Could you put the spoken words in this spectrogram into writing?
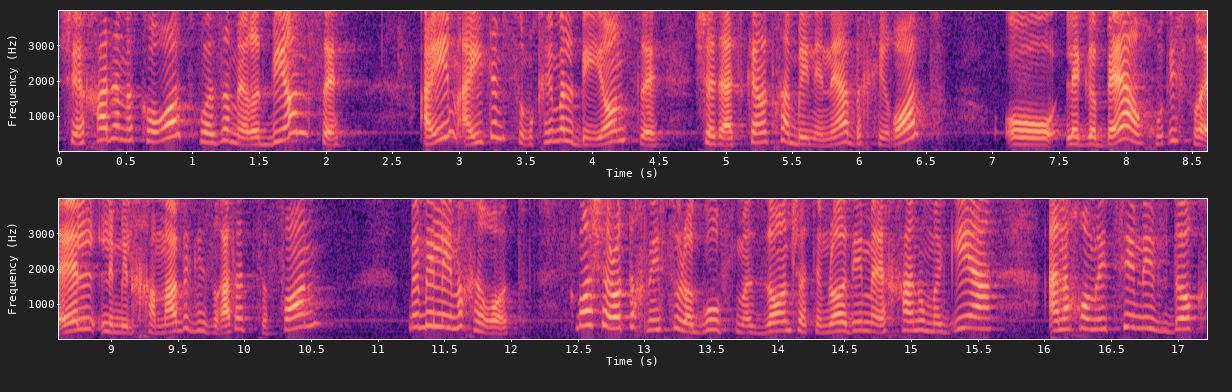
שאחד המקורות הוא הזמרת ביונסה. האם הייתם סומכים על ביונסה שתעדכן אתכם בענייני הבחירות? או לגבי היערכות ישראל למלחמה בגזרת הצפון? במילים אחרות, כמו שלא תכניסו לגוף מזון שאתם לא יודעים מהיכן הוא מגיע, אנחנו ממליצים לבדוק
